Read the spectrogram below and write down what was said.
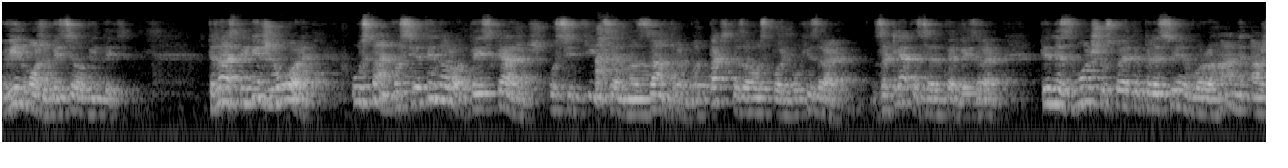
Він може без цього обійтись. 13 вірш говорить, устань, освяти народ, ти й скажеш, освятіться нас завтра, бо так сказав Господь Бог Ізраїль. Закляти серед тебе, Ізраїль. Ти не зможеш устояти перед своїми ворогами, аж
